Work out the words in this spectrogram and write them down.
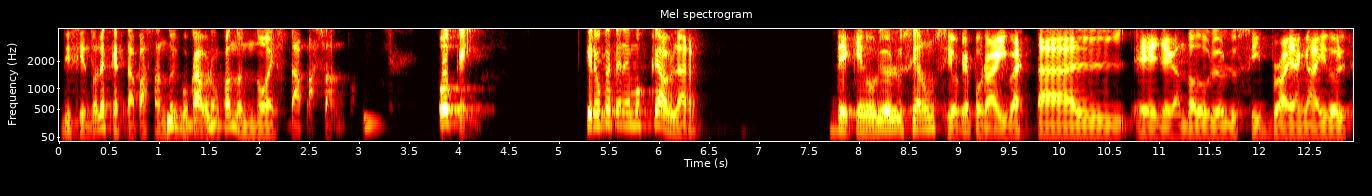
diciéndoles que está pasando algo cabrón cuando no está pasando. Ok, creo que tenemos que hablar de que WWC anunció que por ahí va a estar eh, llegando a WWC Brian Idol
